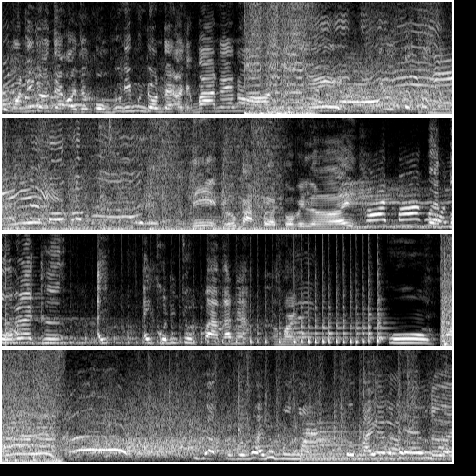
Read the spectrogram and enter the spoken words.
ยวันนี้โดนเตะออกจากกลุ่มพรุ่งนี้มึงโดนเตะออกจากบ้านแน่นอนนี่นี่ถือโอกาสเปิดตัวไปเลยพลาดมากลยเปิดตัวไม่ได้คือ ไอ้ไอ้คนที่จูบปากกันอะทำไม กูอยากจะเซอร์ไพรส์พวกมึงอะเซอร์ไพรส์กูแท้เลย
